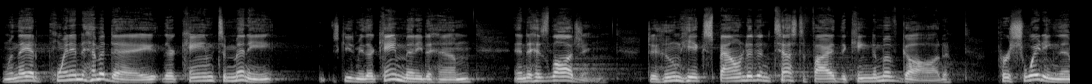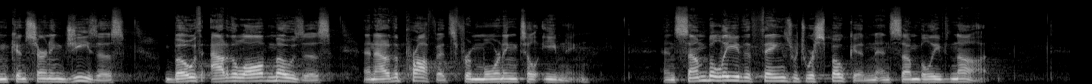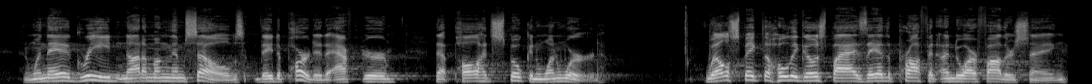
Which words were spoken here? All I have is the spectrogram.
When they had appointed him a day, there came to many, excuse me, there came many to him into his lodging, to whom he expounded and testified the kingdom of God, persuading them concerning Jesus, both out of the law of Moses and out of the prophets from morning till evening. And some believed the things which were spoken, and some believed not. And when they agreed not among themselves, they departed after that Paul had spoken one word. Well spake the Holy Ghost by Isaiah the prophet unto our fathers, saying,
